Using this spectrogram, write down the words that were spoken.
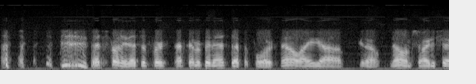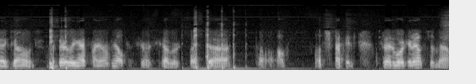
That's funny. That's the first. I've never been asked that before. No, I, uh, you know, no. I'm sorry to say I don't. I barely have my own health insurance covered, but uh, I'll, I'll, I'll try. And, I'll try and work it out somehow.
